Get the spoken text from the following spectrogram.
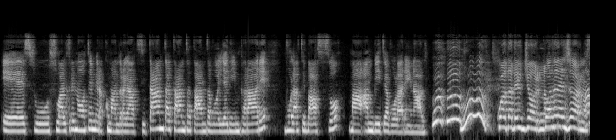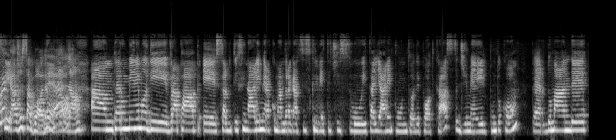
E su, su altre note mi raccomando ragazzi, tanta tanta tanta voglia di imparare, volate basso ma ambite a volare in alto. Uhuh! Quota del giorno. Quota del giorno, a me sì. piace sta quota, è Vero? bella. Um, per un minimo di wrap up e saluti finali, mi raccomando, ragazzi, scriveteci su italiani.depodcast gmail.com per domande,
